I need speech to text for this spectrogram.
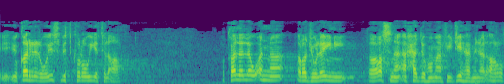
يقرر ويثبت كروية الأرض. وقال لو أن رجلين غرسنا أحدهما في جهة من الأرض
